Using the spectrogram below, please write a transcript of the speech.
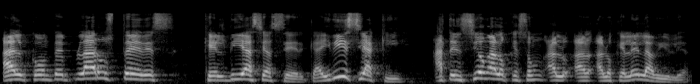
al contemplar ustedes que el día se acerca. Y dice aquí, atención a los que, son, a, lo, que lee la Biblia,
